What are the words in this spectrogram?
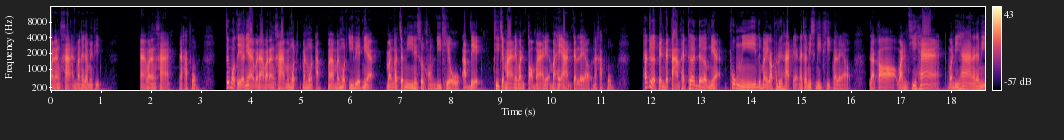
วันอังคารมันถ้าจะไม่ผิด อ่าวันอังคารนะครับผม ซึ่งปกติแล้วเนี่ยเวลาวันอังคารมันหมดมันหมดอัพมันหมดอีเวนต์เนี่ยมันก็จะมีในส่วนของดีเทลอัปเดตที่จะมาในวันต่อมาเนี่ยมาให้อ่านกันแล้วนะครับผม ถ้าเกิดเป็นไปตามแพทเทิร์นเดิมเนี่ยพรุ่งนี้หรือไม่ก็พฤหัสเนี่ยน่าจะมีสนีพิกมาแล้ว แล้วก็วันที่ 5 วันที่ 5 น่าจะมี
